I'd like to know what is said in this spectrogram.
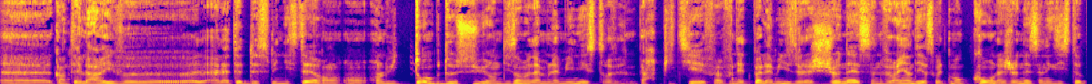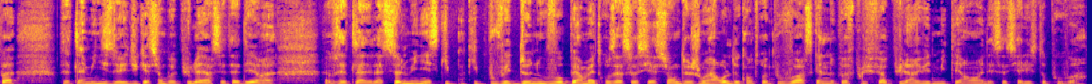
euh, quand elle arrive à la tête de ce ministère, on, lui tombe dessus en disant Madame la ministre, par pitié, enfin vous n'êtes pas la ministre de la jeunesse, ça ne veut rien dire, c'est complètement con, la jeunesse ça n'existe pas. Vous êtes la ministre de l'éducation populaire, c'est-à-dire euh, vous êtes la, la seule ministre qui, qui, pouvait de nouveau permettre aux associations de jouer un rôle de contre-pouvoir, ce qu'elles ne peuvent plus faire depuis l'arrivée de Mitterrand et des socialistes au pouvoir.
